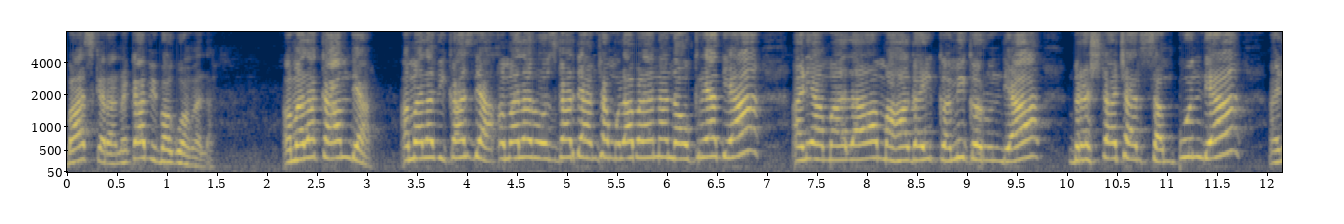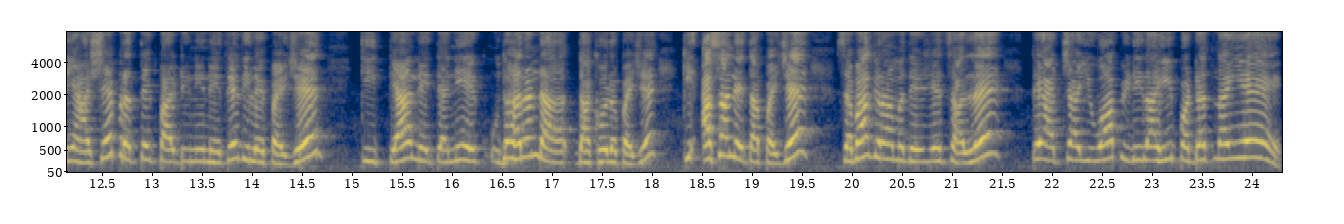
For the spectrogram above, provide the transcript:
बास करा नका विभागू आम्हाला. आम्हाला काम द्या. आम्हाला विकास द्या आम्हाला रोजगार द्या आमच्या मुलाबाळांना नोकऱ्या द्या आणि आम्हाला महागाई कमी करून द्या भ्रष्टाचार संपून द्या आणि असे प्रत्येक पार्टीने नेते दिले पाहिजेत की त्या नेत्यांनी एक उदाहरण दा दाखवलं पाहिजे की असा नेता पाहिजे. सभागृहामध्ये जे चाललंय ते आजच्या युवा पिढीलाही पटत नाहीये.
